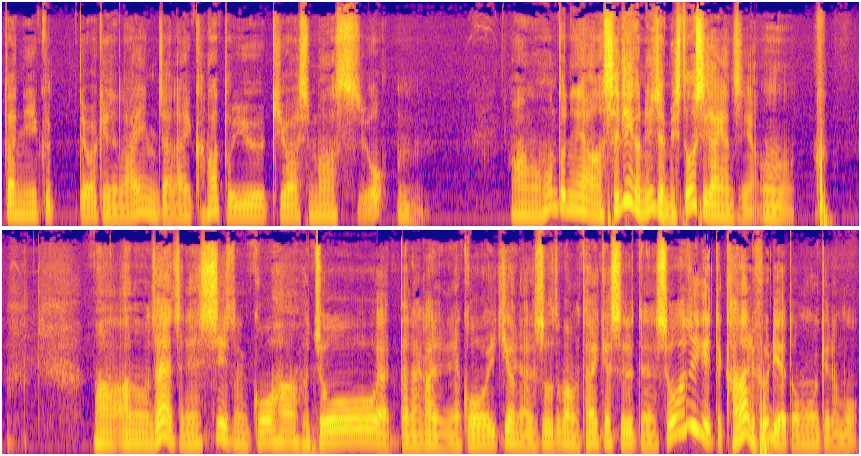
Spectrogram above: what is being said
日に行くってわけじゃないんじゃないかなという気はしますよ。うん。あの、本当にね、あのセ・リーグの20見せてほしいジャイアンツには。うん。まあ、あの、ジャイアンツね、シーズン後半不調やった中でね、こう、勢いのあるソフトバンク対決するっていうのは、正直言ってかなり不利やと思うけども、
